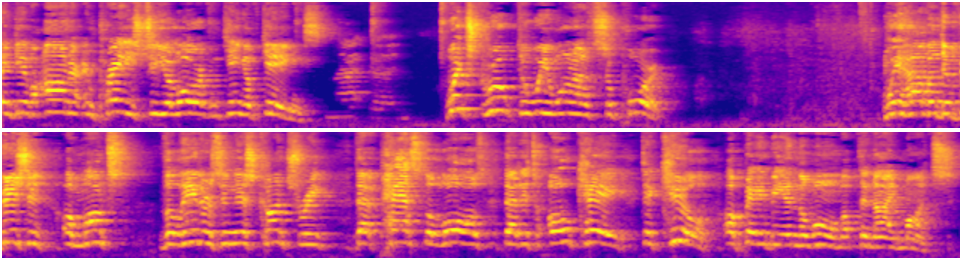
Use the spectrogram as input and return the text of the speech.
and give honor and praise to your Lord and King of Kings. Not good. Which group do we want to support? We have a division amongst the leaders in this country that pass the laws that it's okay to kill a baby in the womb up to nine months.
